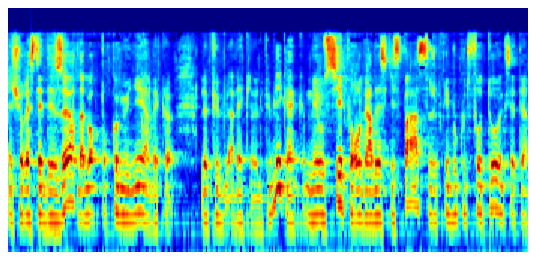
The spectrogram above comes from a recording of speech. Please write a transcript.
et je suis resté des heures, d'abord pour communier avec le, pub... avec le public, mais aussi pour regarder ce qui se passe. J'ai pris beaucoup de photos, etc.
